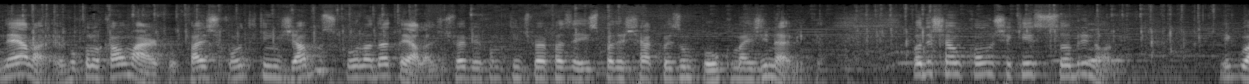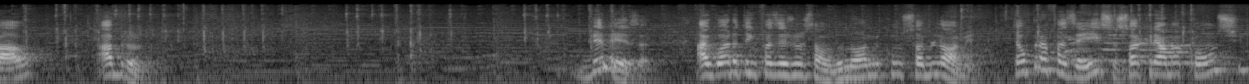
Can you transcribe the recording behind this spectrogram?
Nela, eu vou colocar o marco. Faz de conta que a gente já buscou lá da tela. A gente vai ver como que a gente vai fazer isso para deixar a coisa um pouco mais dinâmica. Vou deixar o const aqui sobrenome. Igual a Bruno. Beleza. Agora eu tenho que fazer a junção do nome com o sobrenome. Então, para fazer isso, é só criar uma const,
